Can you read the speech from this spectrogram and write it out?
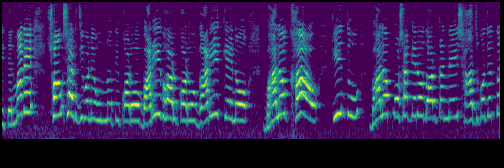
দিতেন। মানে সংসার জীবনে উন্নতি করো বাড়ি ঘর করো, গাড়ি কেনো, ভালো খাও কিন্তু ভালো পোশাকেরও দরকার নেই, সাজগোজের তো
